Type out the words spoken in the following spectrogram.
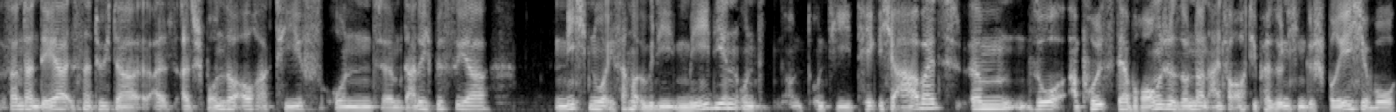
Santander ist natürlich da als, als Sponsor auch aktiv und ähm, dadurch bist du ja nicht nur, ich sag mal, über die Medien und, und, und die tägliche Arbeit ähm, so am Puls der Branche, sondern einfach auch die persönlichen Gespräche, wo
